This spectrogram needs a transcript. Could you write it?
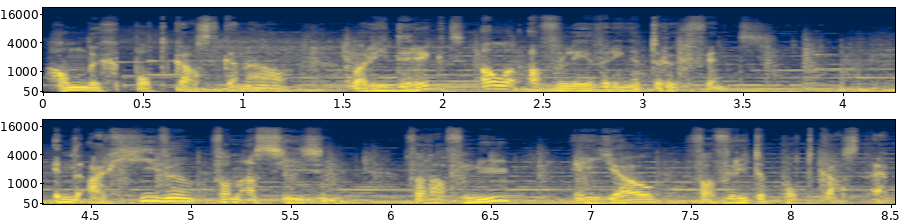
handig podcastkanaal, waar je direct alle afleveringen terugvindt. In de archieven van Assisen, vanaf nu in jouw favoriete podcast-app.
